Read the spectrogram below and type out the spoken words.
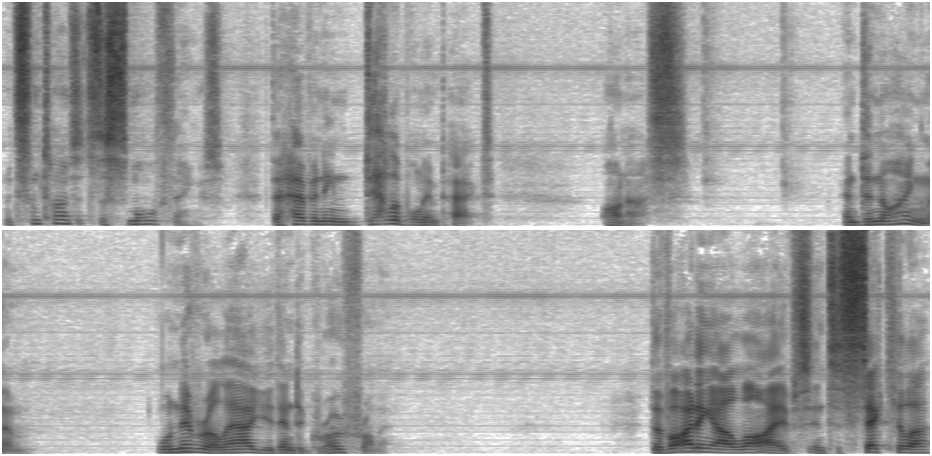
And sometimes it's the small things that have an indelible impact on us. And denying them will never allow you then to grow from it. Dividing our lives into secular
